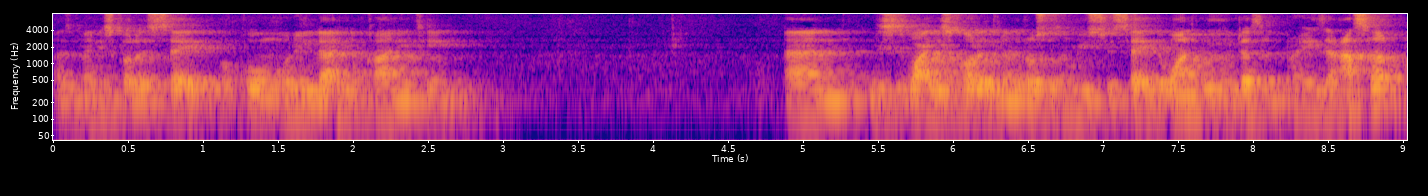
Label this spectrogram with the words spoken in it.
As many scholars say, وَقُومُوا لِلَّهِ قَانِتِينَ and this is why the scholars, you know, the Rasul used to say, the one who doesn't pray his asr,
